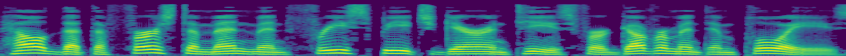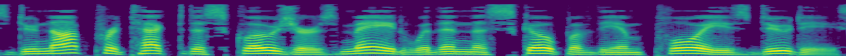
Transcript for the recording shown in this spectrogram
held that the First Amendment free speech guarantees for government employees do not protect disclosures made within the scope of the employee's duties.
